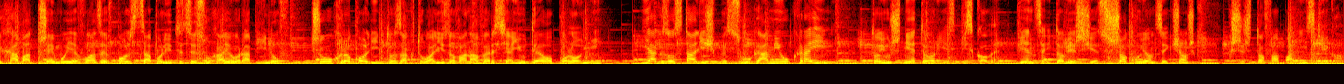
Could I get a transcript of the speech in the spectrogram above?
Czy Chabat przejmuje władzę w Polsce, a politycy słuchają rabinów? Czy Ukropolin to zaktualizowana wersja Judeo-Polonii? Jak zostaliśmy sługami Ukrainy? To już nie teorie spiskowe. Więcej dowiesz się z szokującej książki Krzysztofa Balińskiego.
